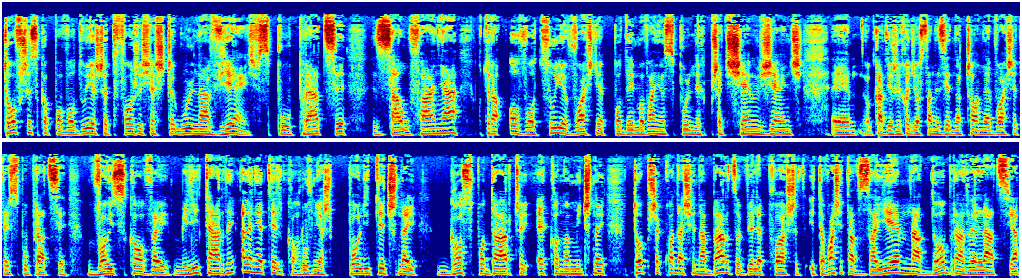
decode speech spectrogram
To wszystko powoduje, że tworzy się szczególna więź współpracy, zaufania, która owocuje właśnie podejmowaniem wspólnych przedsięwzięć, jeżeli chodzi o Stany Zjednoczone, właśnie tej współpracy wojskowej, militarnej, ale nie tylko, również politycznej, gospodarczej, ekonomicznej, to przekłada się na bardzo wiele płaszczyzn i to właśnie ta wzajemna, dobra relacja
